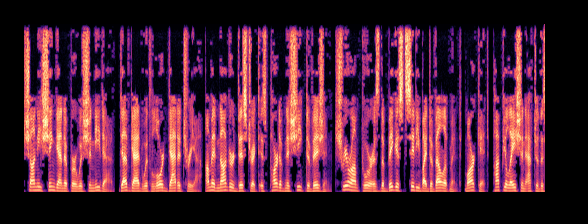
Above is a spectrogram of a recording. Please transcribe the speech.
Shani Shinganapur with Shanidev, Devgad with Lord Dattatreya. Ahmednagar district is part of Nashik division. Srirampur is the biggest city by development, market, population after the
